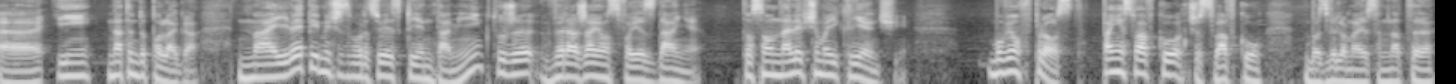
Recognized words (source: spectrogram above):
e, i na tym to polega. Najlepiej mi się współpracuje z klientami, którzy wyrażają swoje zdanie. To są najlepsi moi klienci mówią wprost, panie Sławku, czy Sławku, bo z wieloma jestem na te,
